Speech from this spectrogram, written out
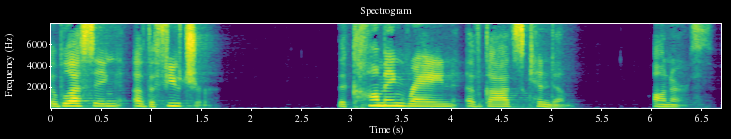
the blessing of the future, the coming reign of God's kingdom on earth.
